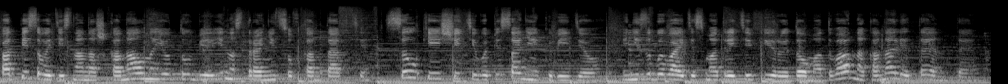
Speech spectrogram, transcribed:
подписывайтесь на наш канал на YouTube и на страницу ВКонтакте. Ссылки ищите в описании к видео. И не забывайте смотреть эфиры Дома 2 на канале ТНТ.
